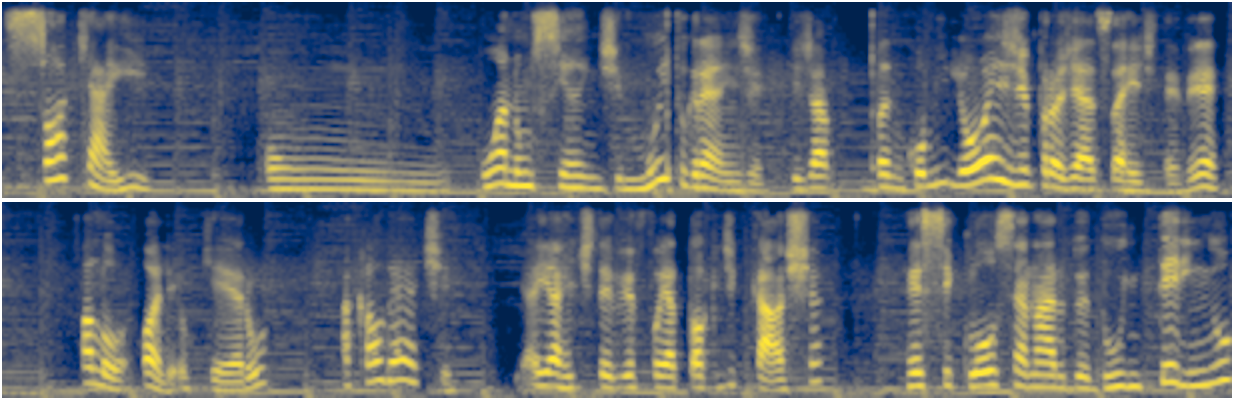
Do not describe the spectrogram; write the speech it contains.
Só que aí, um, um anunciante muito grande, que já bancou milhões de projetos da Rede TV, falou: Olha, eu quero a Claudete. E aí a Rede TV foi a toque de caixa, reciclou o cenário do Edu inteirinho,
